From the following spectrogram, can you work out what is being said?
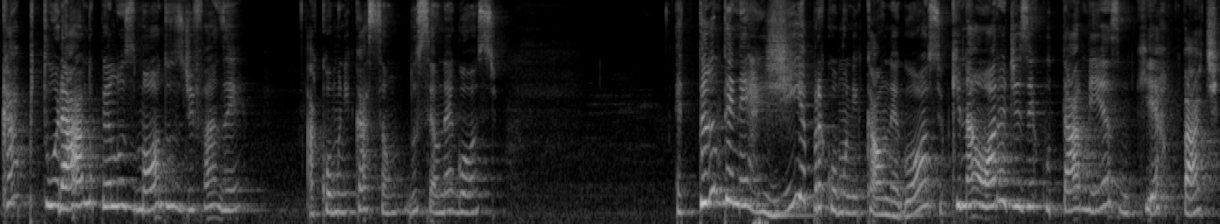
capturado pelos modos de fazer a comunicação do seu negócio. É tanta energia para comunicar o negócio que na hora de executar mesmo, que é a parte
